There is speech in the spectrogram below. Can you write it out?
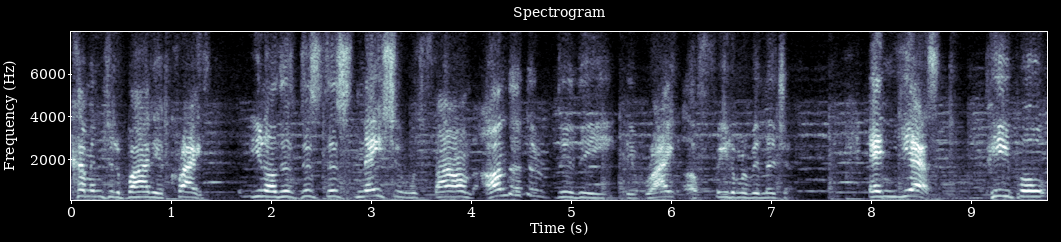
come into the body of Christ. You know, this, this, this nation was found under the, the, the, the right of freedom of religion. And yes, people,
